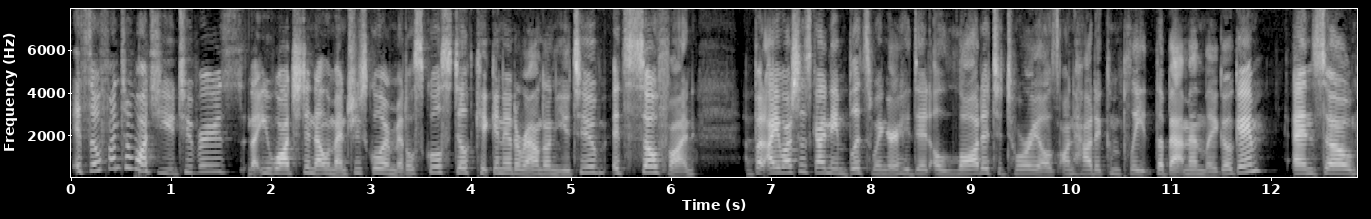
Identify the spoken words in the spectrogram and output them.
It's so fun to watch YouTubers that you watched in elementary school or middle school still kicking it around on YouTube. It's so fun. But I watched this guy named Blitzwinger who did a lot of tutorials on how to complete the Batman Lego game. And so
